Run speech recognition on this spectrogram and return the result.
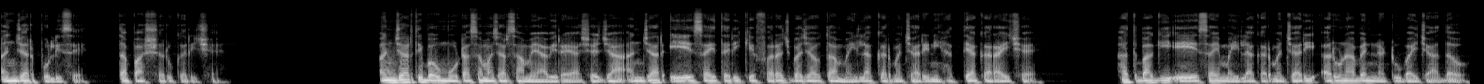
અંજાર પોલીસે તપાસ શરૂ કરી છે. અંજારથી બહુ મોટા સમાચાર સામે આવી રહ્યા છે, જ્યાં અંજાર એએસઆઈ તરીકે ફરજ બજાવતા મહિલા કર્મચારીની હત્યા કરાઈ છે. હતભાગી એએસઆઈ મહિલા કર્મચારી અરુણાબેન નટુભાઈ જાદવ,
